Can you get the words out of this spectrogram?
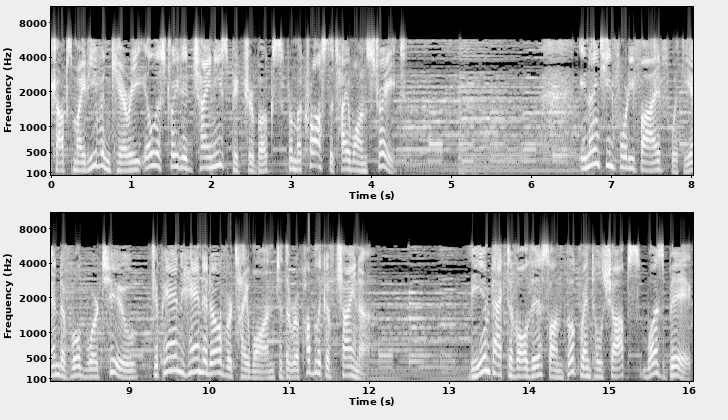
Shops might even carry illustrated Chinese picture books from across the Taiwan Strait. In 1945, with the end of World War II, Japan handed over Taiwan to the Republic of China. The impact of all this on book rental shops was big.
